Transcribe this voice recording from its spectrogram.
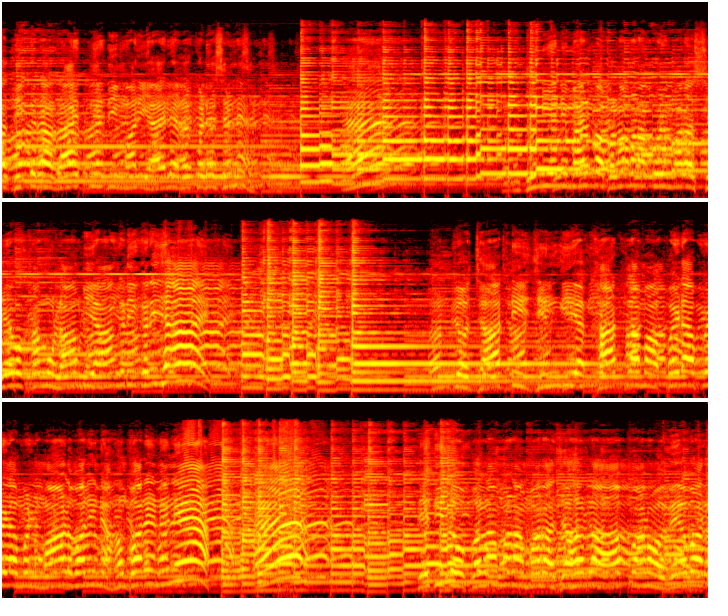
મારા દીકરા રાત ને દી મારી હારે રખડે છે ને? દુનિયાની માલમાં ભલામણા કોઈ મારા સેવક સામું લાંબી આંગળી કરી જાય? જો ખાટલામાં પડ્યા પડ્યા મને માળ વાળીને સંભાળે ને ને? તેથી તો ભલામણા મારા જહરલા આપવાનો વ્યવહાર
